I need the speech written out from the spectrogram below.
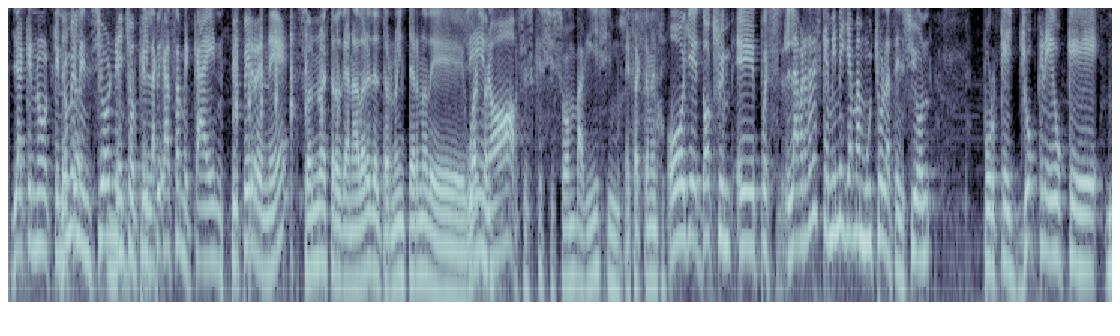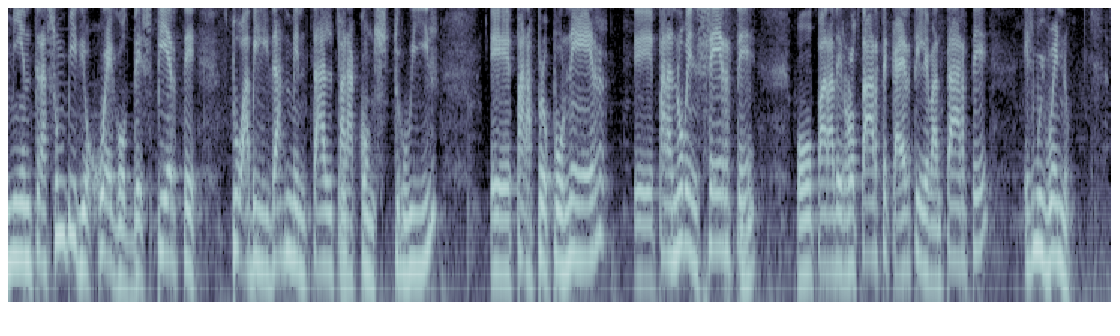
ya que no, que no me mencionen hecho, porque en la casa me caen. Pipe y René son nuestros ganadores del torneo interno de sí, no, pues es que sí son vaguísimos. Exactamente. Oye, Docstream, eh, pues la verdad es que a mí me llama mucho la atención porque yo creo que mientras un videojuego despierte tu habilidad mental para construir, eh, para proponer, eh, para no vencerte o para derrotarte, caerte y levantarte, es muy bueno.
